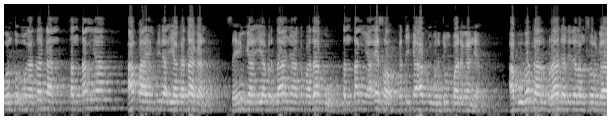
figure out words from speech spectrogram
untuk mengatakan tentangnya apa yang tidak ia katakan sehingga ia bertanya kepadaku tentangnya esok ketika aku berjumpa dengannya. Abu Bakar berada di dalam surga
